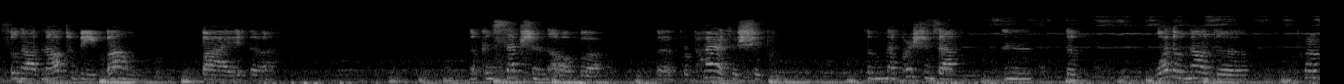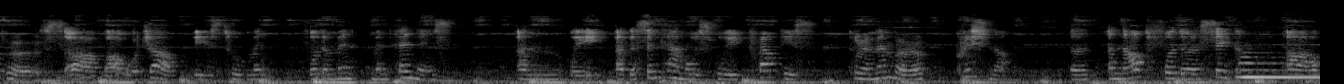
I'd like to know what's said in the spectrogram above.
so that not to be bound by the the conception of uh, uh, proprietorship. So my question is that mm, the whether or not the purpose of our job is to for the main, maintenance, and we at the same time we, practice to remember Krishna, uh, and not for the sake of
